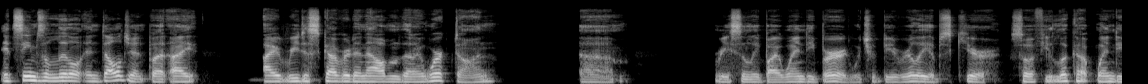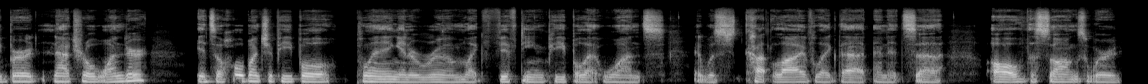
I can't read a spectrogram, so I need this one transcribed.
it seems a little indulgent, but I I rediscovered an album that I worked on um, recently by Wendy Bird, which would be really obscure. So if you look up Wendy Bird Natural Wonder, it's a whole bunch of people playing in a room like 15 people at once. It was cut live like that. And it's, uh, all the songs were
